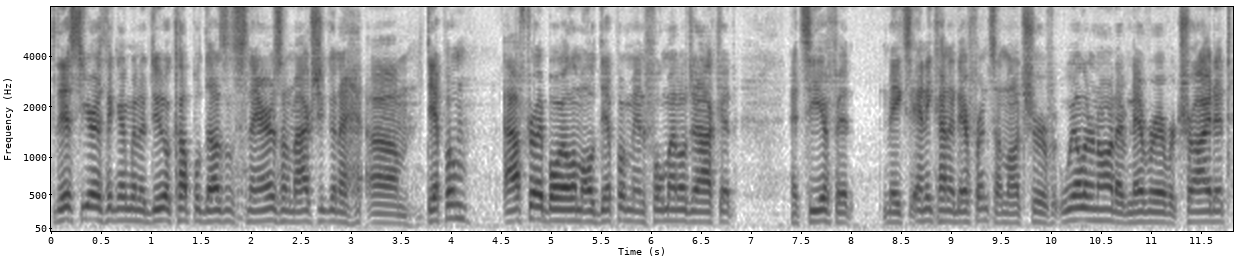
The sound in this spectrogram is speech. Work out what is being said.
this year I think I'm going to do a couple dozen snares. I'm actually going to um, dip them. After I boil them, I'll dip them in full metal jacket and see if it makes any kind of difference. I'm not sure if it will or not. I've never ever tried it.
